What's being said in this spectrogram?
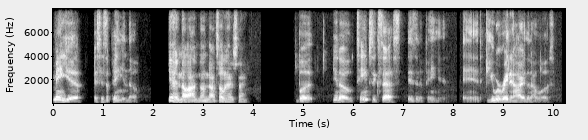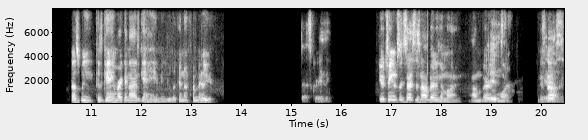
I mean, yeah, it's his opinion though. Yeah, no, I no, no, I totally understand. But you know, team success is an opinion, and you were rated higher than I was. Because we, because game recognized game, and you looking unfamiliar. That's crazy. Your team's success is not better than mine. I'm very more. It's it not. Is.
